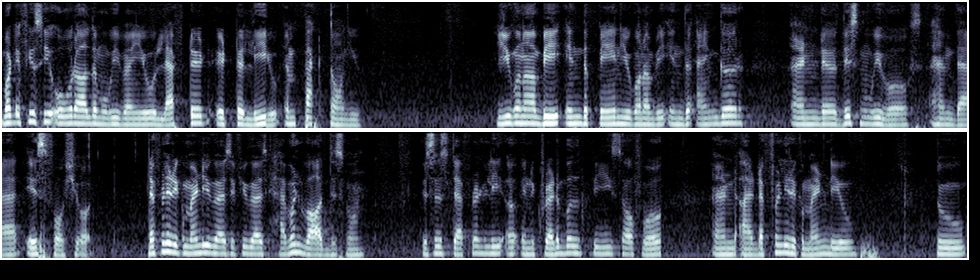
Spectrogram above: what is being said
but if you see overall the movie when you left it it leave you impact on you you're gonna be in the pain you're gonna be in the anger and uh, this movie works and that is for sure definitely recommend you guys if you guys haven't watched this one this is definitely an incredible piece of work and I definitely recommend you to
